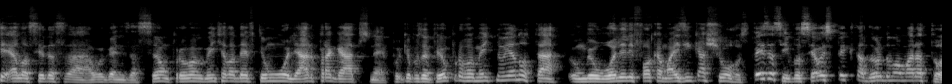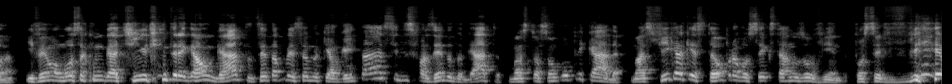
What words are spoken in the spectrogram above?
ela ser dessa organização, provavelmente ela deve ter um olhar para gatos, né? Porque, por exemplo, eu provavelmente não ia notar. O meu olho ele foca mais em cachorros. Fez assim: você é o espectador de uma maratona e vem uma moça com um gatinho te entregar um gato, você tá pensando que alguém tá se desfazendo do gato? Uma situação complicada. Mas fica a questão para você que está nos ouvindo. Você vê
